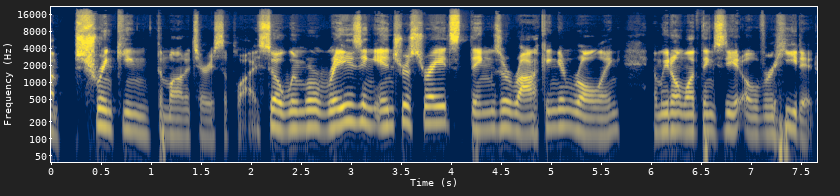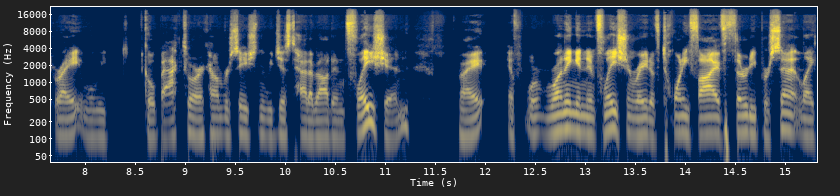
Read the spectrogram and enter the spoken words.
I'm shrinking the monetary supply. So when we're raising interest rates, things are rocking and rolling, and we don't want things to get overheated, right? When we go back to our conversation that we just had about inflation, right? If we're running an inflation rate of 25, 30%, like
